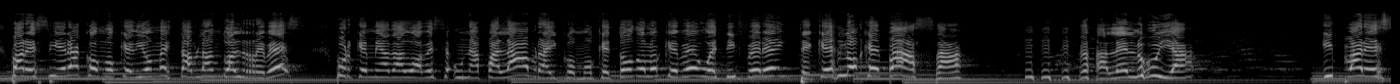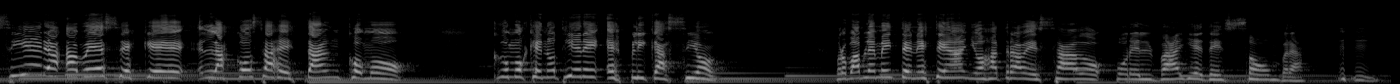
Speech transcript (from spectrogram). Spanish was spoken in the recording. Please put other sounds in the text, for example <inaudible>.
Pareciera como que Dios me está hablando al revés porque me ha dado a veces una palabra y como que todo lo que veo es diferente. ¿Qué es lo que pasa? <laughs> Aleluya. Y pareciera a veces que las cosas están como como que no tienen explicación. Probablemente en este año has atravesado por el valle de sombra. <laughs>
